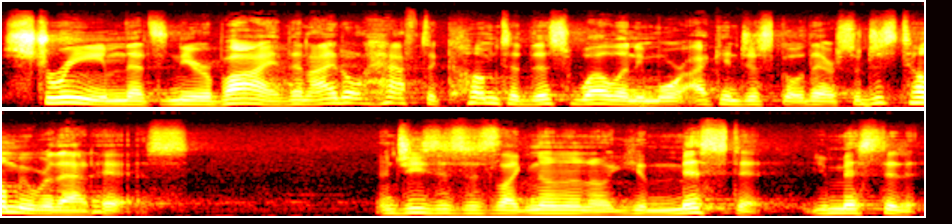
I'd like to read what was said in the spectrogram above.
stream that's nearby, then I don't have to come to this well anymore. I can just go there. So just tell me where that is. And Jesus is like, no, no, no, you missed it. You missed it.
